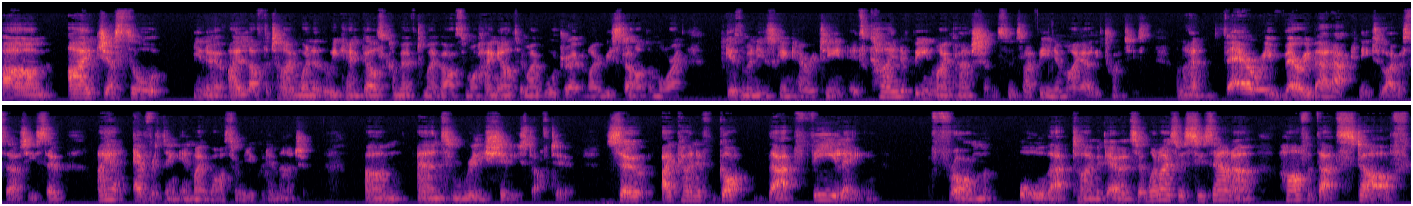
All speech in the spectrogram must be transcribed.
Um, I just thought, you know, I love the time when at the weekend girls come over to my bathroom or hang out in my wardrobe and I restyle them or I give them a new skincare routine. It's kind of been my passion since I've been in my early 20s. And I had very, very bad acne till I was 30. So I had everything in my bathroom you could imagine, um, and some really shitty stuff too. So I kind of got that feeling from all that time ago. And so when I was with Susannah, half of that stuff,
